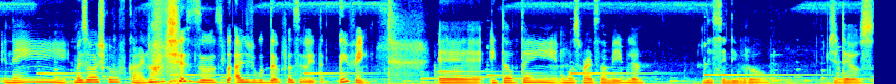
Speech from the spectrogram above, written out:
E nem. Mas eu acho que eu vou ficar. Em nome de Jesus. Ajuda, facilita. Enfim. É, então tem umas partes da Bíblia, nesse livro de Deus,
